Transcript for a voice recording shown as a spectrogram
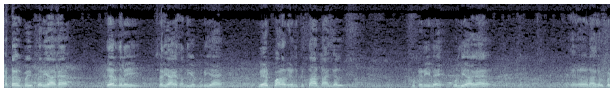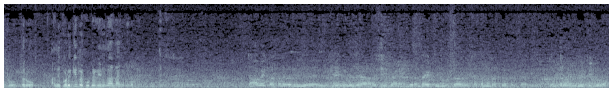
கட்டமைப்பையும் சரியாக தேர்தலை சரியாக சந்திக்கக்கூடிய வேட்பாளர்களுக்குத்தான் நாங்கள் கூட்டணியிலே உறுதியாக நாங்கள் பெற்றுவோம் பெறுவோம். அது கொடுக்கின்ற கூட்டணியில் தான் நாங்கள் இடம் தாவேகா தலைவர் விஜயனுடைய அரசியல் பயணம் வந்து ரெண்டாயிரத்தி இருபத்தி ஆறு சட்டமன்ற தேர்தலில் எந்த அளவுக்கு வெற்றி பெறும்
